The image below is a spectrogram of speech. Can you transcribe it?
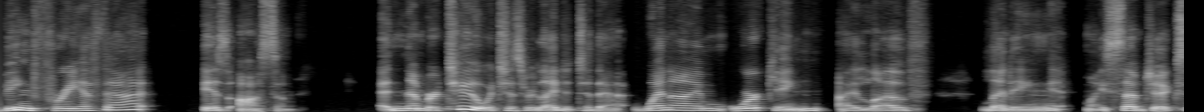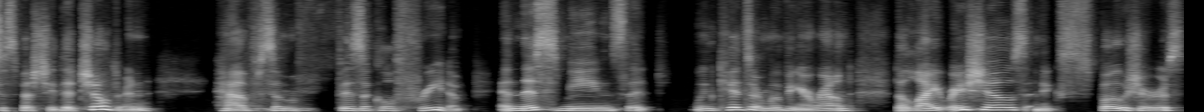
being free of that is awesome. And number two, which is related to that, when I'm working, I love letting my subjects, especially the children, have some physical freedom. And this means that when kids are moving around, the light ratios and exposures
